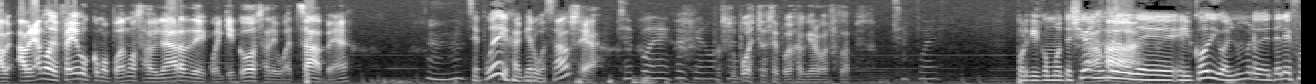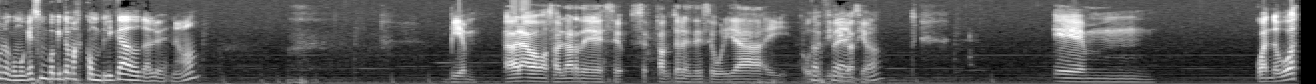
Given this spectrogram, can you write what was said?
hab- hablamos de Facebook como podemos hablar de cualquier cosa, de WhatsApp, ¿eh? Ajá. ¿Se puede hackear WhatsApp? O sea, Se puede hackear por WhatsApp. supuesto se puede hackear WhatsApp. Se puede. Porque como te llega el número de el código al número de teléfono, como que es un poquito más complicado tal vez, ¿no? Bien, ahora vamos a hablar de factores de seguridad y autentificación. Perfecto. Cuando vos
